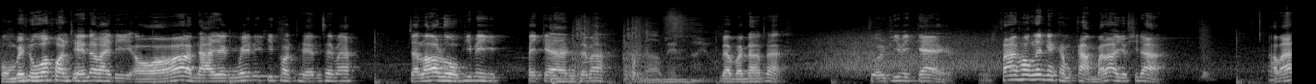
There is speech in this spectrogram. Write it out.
ผมไม่รู้ว่าคอนเทนต์อะไรดี อ๋อ นายยังไม่ได้คิดคอนเทนต์ใช่ไหมจะล่อลวงพี่ไปไปแกงใช่ป่ะแบบวันนั้นอะชวนพี่ไปแกง สร้างห้องเล่นกันขำๆมาล่ะโยชิดะเอาปะ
